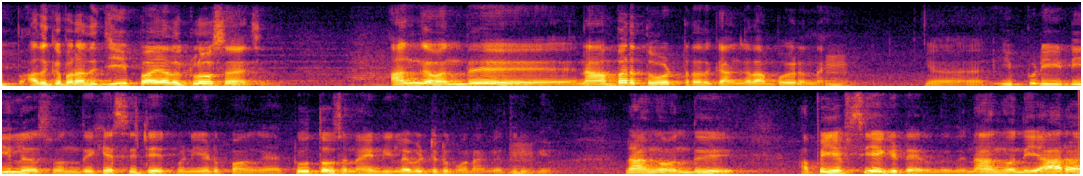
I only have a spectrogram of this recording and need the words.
இப்போ அதுக்கப்புறம் அது ஜீப்பாக அது க்ளோஸ் ஆச்சு அங்கே வந்து நான் அபர்த் ஓட்டுறதுக்கு அங்கே தான் போயிருந்தேன் இப்படி டீலர்ஸ் வந்து ஹெசிடேட் பண்ணி எடுப்பாங்க. டூ தௌசண்ட் நைன்டீனில் விட்டுட்டு போனாங்க திருப்பியும். நாங்கள் வந்து அப்போ எஃப்சிஏ கிட்ட இருந்தது. நாங்கள் வந்து யாரை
